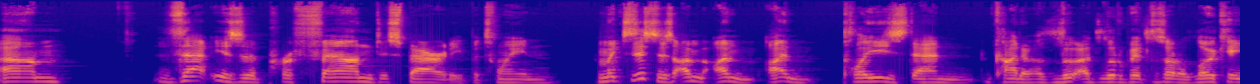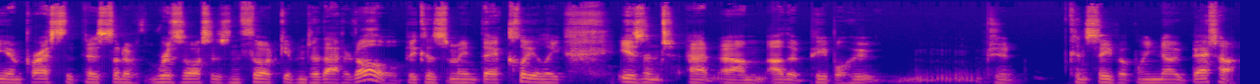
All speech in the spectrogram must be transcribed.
Um, that is a profound disparity between. I mean, this is I'm I'm I'm pleased and kind of a, a little bit sort of low key impressed that there's sort of resources and thought given to that at all because I mean there clearly isn't at um, other people who should conceivably know better.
